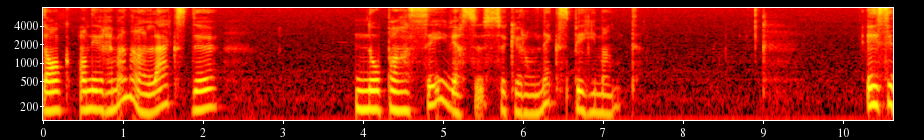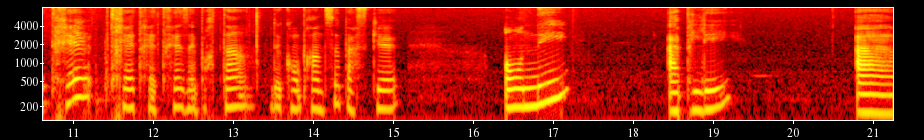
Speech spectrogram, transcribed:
Donc, on est vraiment dans l'axe de nos pensées versus ce que l'on expérimente. Et c'est très, très, très, très important de comprendre ça parce que on est appelé à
